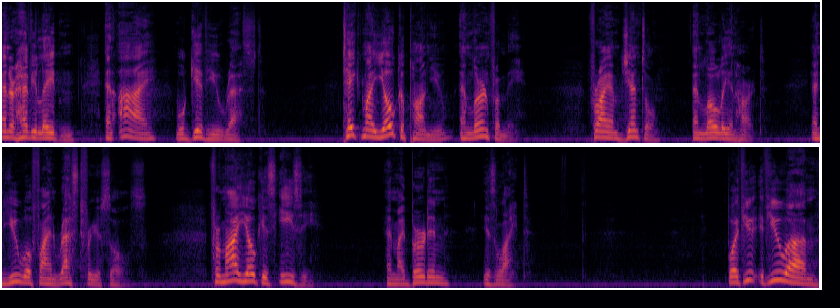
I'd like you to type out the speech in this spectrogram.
and are heavy laden, and I will give you rest. Take my yoke upon you and learn from me, for I am gentle and lowly in heart, and you will find rest for your souls. For my yoke is easy and my burden is light. Boy, if you, if you um,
